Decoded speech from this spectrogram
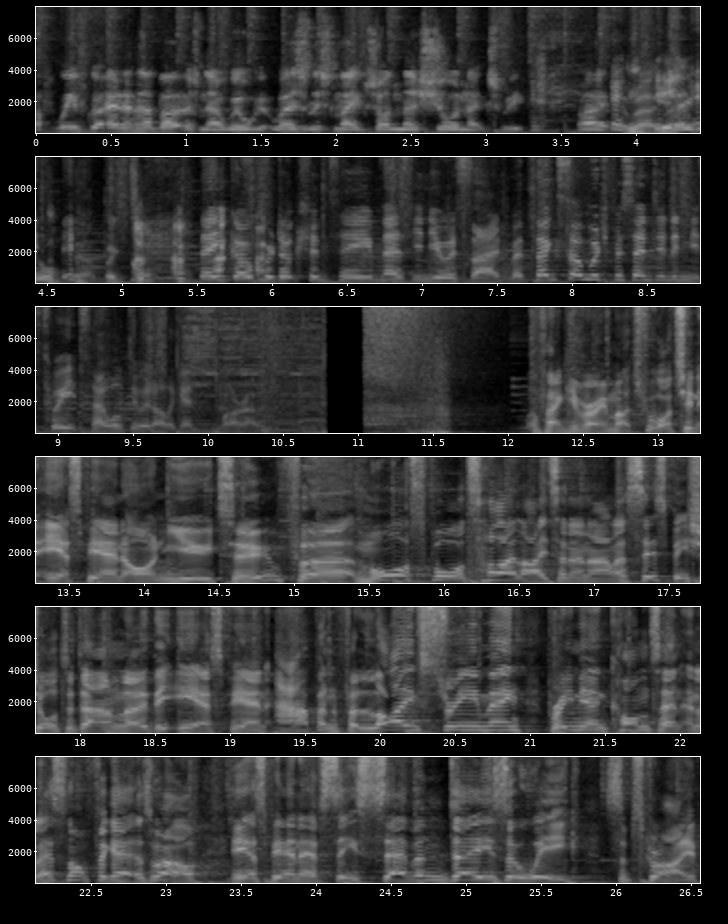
if we've got anything about us now, we'll get Wesley Snipes on this show next week, right? Right. There you go. Yeah, big time. There you go, production team. There's your new assignment. Thanks so much for sending in your tweets. I will do it all again tomorrow. Well, thank you very much for watching E ESPN on YouTube. For more sports highlights and analysis, be sure to download the E ESPN app. And for live streaming, premium content, and let's not forget as well, ESPN FC seven days a week. Subscribe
